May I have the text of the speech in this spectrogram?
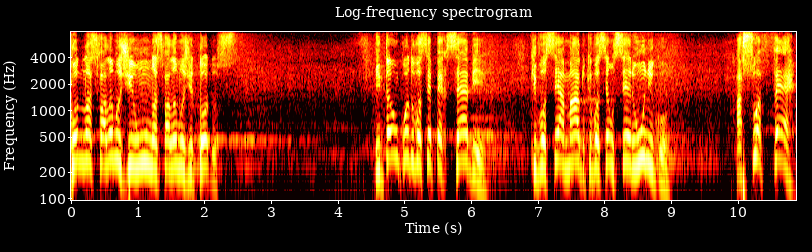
Quando nós falamos de um, nós falamos de todos. Então, quando você percebe que você é amado, que você é um ser único, a sua fé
